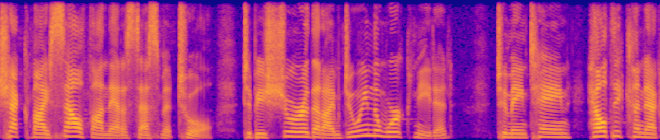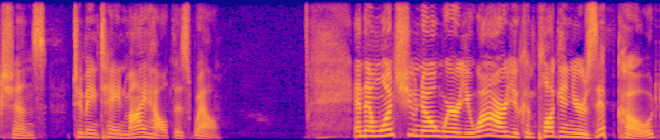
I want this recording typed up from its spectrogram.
check myself on that assessment tool to be sure that I'm doing the work needed to maintain healthy connections, to maintain my health as well. And then once you know where you are, you can plug in your zip code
